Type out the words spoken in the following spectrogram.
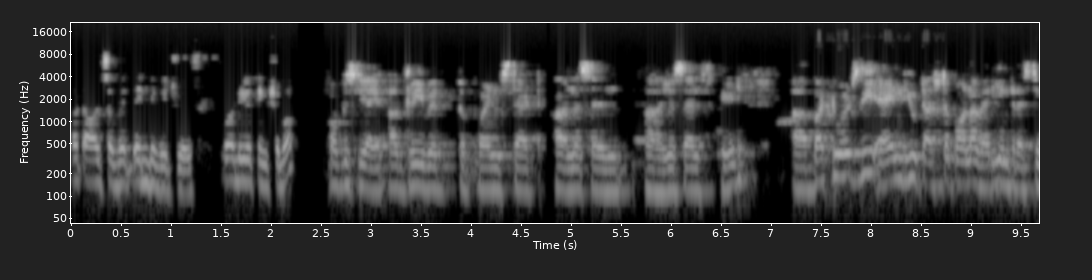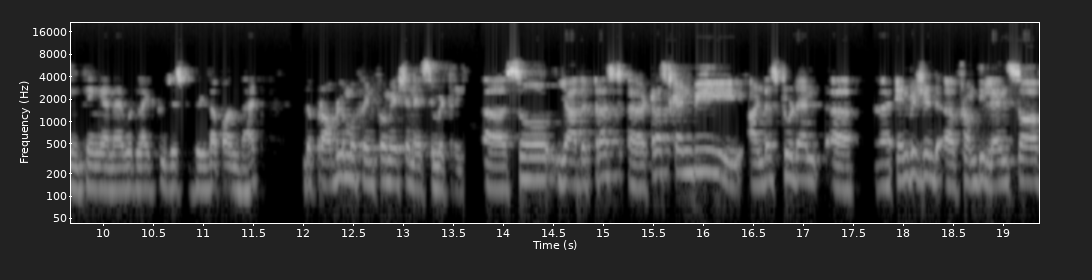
but also with individuals. What do you think Shubho? obviously I agree with the points that Anas and uh, yourself made. Uh, but towards the end, you touched upon a very interesting thing, and I would like to just build up on that the problem of information asymmetry. Uh, so yeah, the trust uh, trust can be understood and uh, uh, envisioned from the lens of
